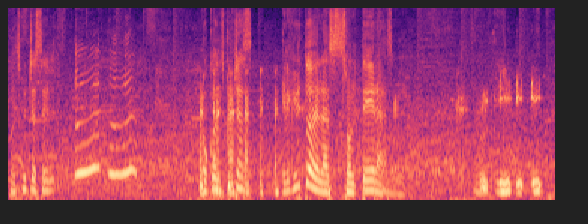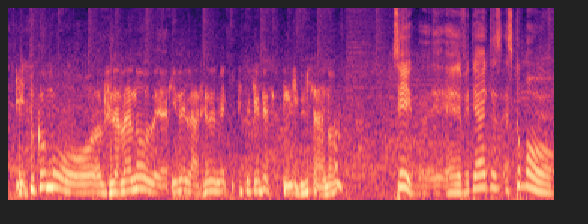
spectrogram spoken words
Cuando escuchas el uh, uh. o cuando escuchas el grito de las solteras, güey. Y, y, y, y tú como ciudadano de aquí de la Ciudad de México te sientes en Ibiza, ¿no? Sí, eh, definitivamente es, es como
